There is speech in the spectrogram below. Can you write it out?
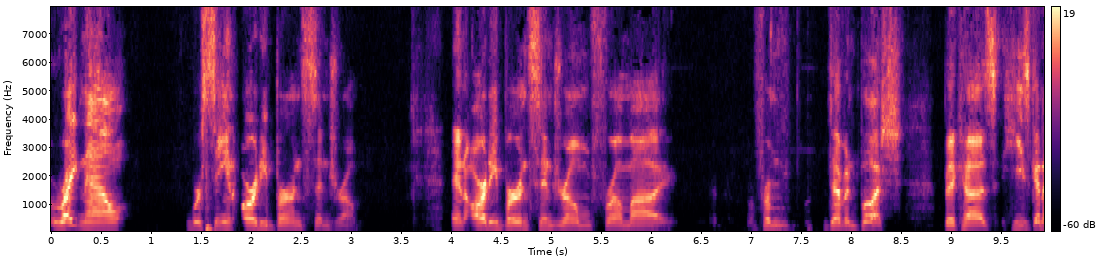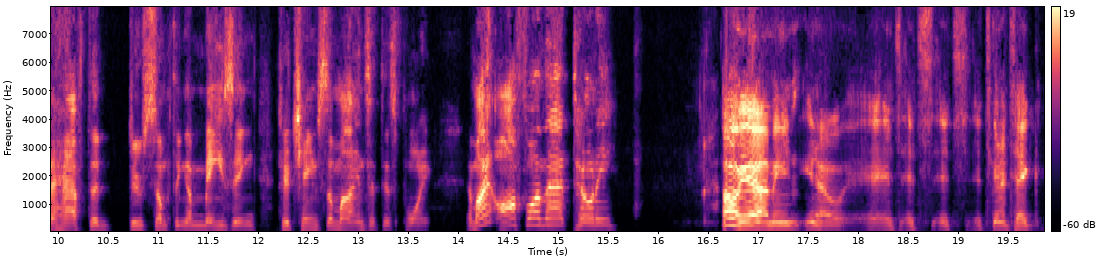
right now we're seeing Artie Burns syndrome. And Artie Burns syndrome from uh from Devin Bush because he's going to have to do something amazing to change the minds at this point. Am I off on that, Tony? Oh yeah, I mean, you know, it's it's it's it's going to take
